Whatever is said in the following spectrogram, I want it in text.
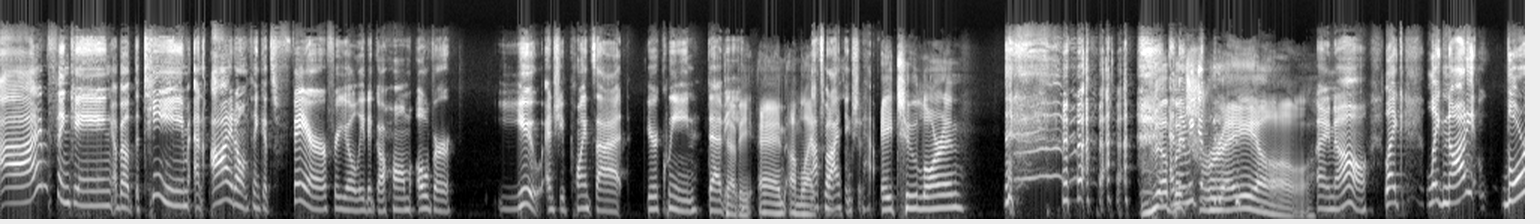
"I'm thinking about the team, and I don't think it's fair for Yoli to go home over you." And she points at your queen, Debbie. Debbie. And I'm like, That's what I think should happen. A2 Lauren. the And then we get- betrayal. I know. Like, like e- Lauren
